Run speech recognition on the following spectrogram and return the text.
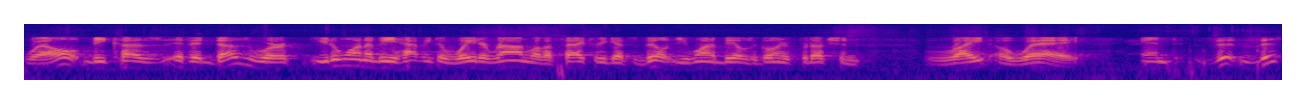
Well, because if it does work, you don't want to be having to wait around while the factory gets built. You want to be able to go into production right away. And th- this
